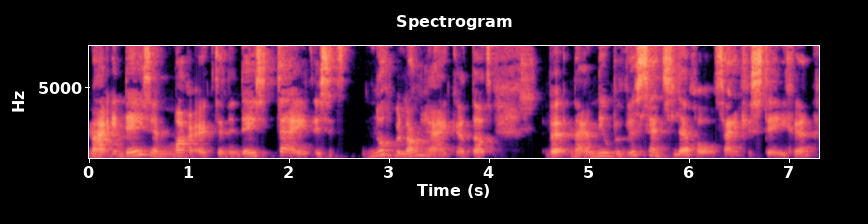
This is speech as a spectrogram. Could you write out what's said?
Maar in deze markt en in deze tijd is het nog belangrijker dat we naar een nieuw bewustzijnslevel zijn gestegen.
